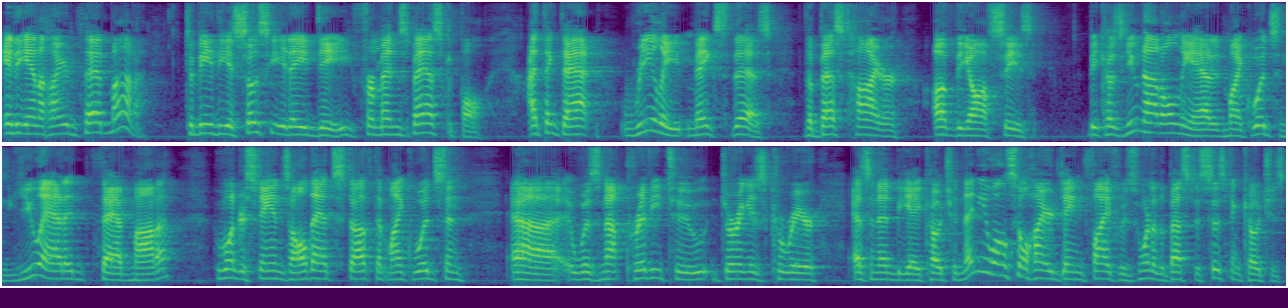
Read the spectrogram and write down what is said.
Indiana hired Thad Matta to be the associate AD for men's basketball. I think that really makes this the best hire of the offseason because you not only added Mike Woodson, you added Thad Matta, who understands all that stuff that Mike Woodson uh, was not privy to during his career as an NBA coach. And then you also hired Dane Fife, who's one of the best assistant coaches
